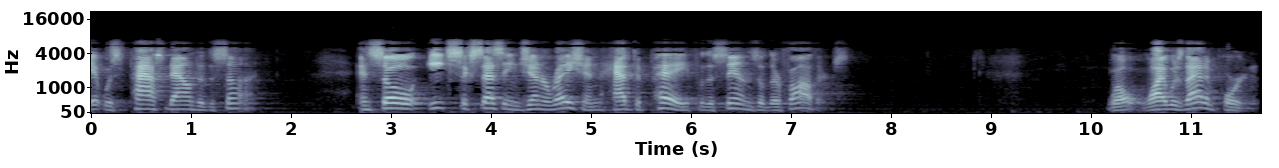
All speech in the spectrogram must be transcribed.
it was passed down to the son. And so each succeeding generation had to pay for the sins of their fathers. Well, why was that important?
